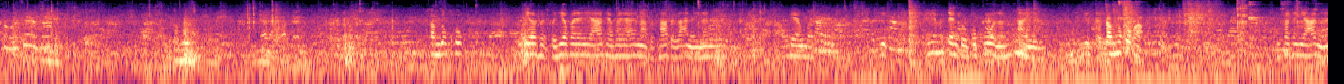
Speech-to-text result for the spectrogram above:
เขาว่าแซ่บนะทำเลยตำยกปุ๊ก เที่ยวไปเที่ยวพัทยาแถวพัทยาหน้าประทับไปร้านนี้นั่นเลยแพงแบบทำอันนี้มันแต่งตัวโป๊ะๆนะไทยอะยืดใส่ตำยกปุ๊กอะพัทยานะ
